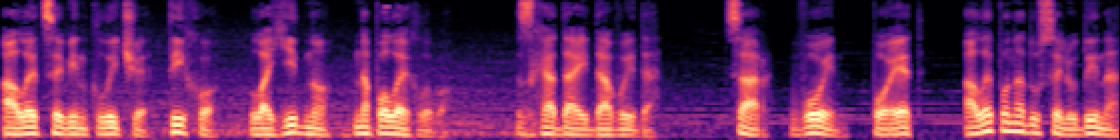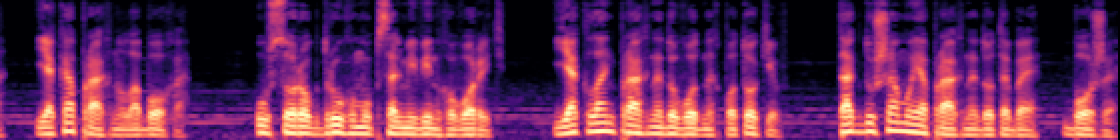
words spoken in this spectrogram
Але це він кличе тихо, лагідно, наполегливо. Згадай Давида, цар, воїн, поет, але понад усе людина, яка прагнула Бога. У 42-му псальмі він говорить: Як лань прагне до водних потоків, так душа моя прагне до тебе, Боже.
